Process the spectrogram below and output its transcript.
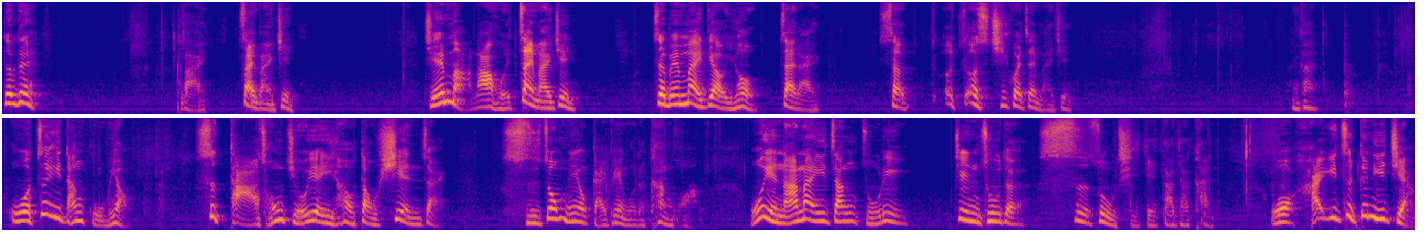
对不对？来，再买进，减码拉回再买进，这边卖掉以后再来，上二二十七块再买进。你看，我这一档股票是打从九月一号到现在，始终没有改变我的看法。我也拿那一张主力进出的四柱起给大家看，我还一直跟你讲。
